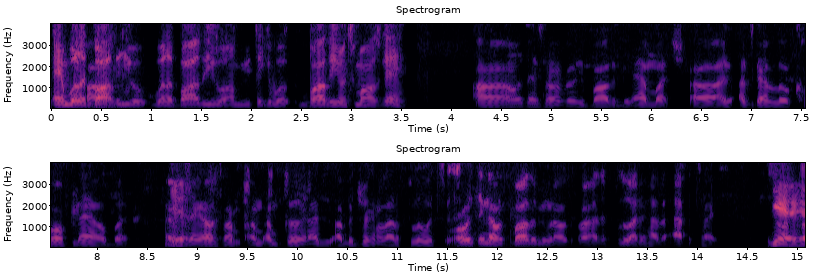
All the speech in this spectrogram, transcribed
And will it bother um, you? Will it bother you? Um, you think it will bother you in tomorrow's game? Uh, I don't think it's gonna really bother me that much. Uh, I, I just got a little cough now, but everything yeah. else, I'm, I'm, I'm good. I I've been drinking a lot of fluids. The only thing that was bothering me when I was when I had the flu, I didn't have an appetite. So yeah, I yeah.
